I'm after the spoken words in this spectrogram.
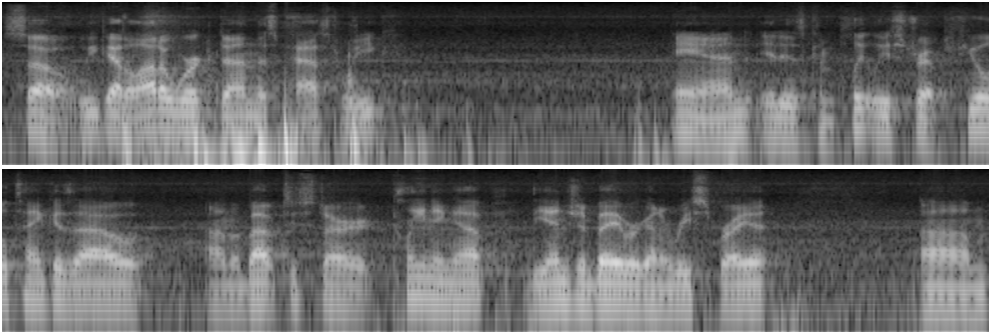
So, we got a lot of work done this past week, and it is completely stripped. Fuel tank is out. I'm about to start cleaning up the engine bay. We're going to respray it. Um,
